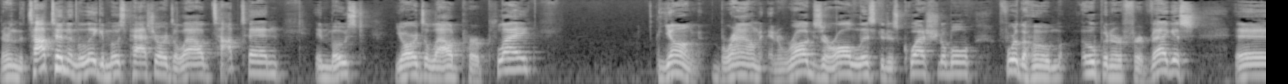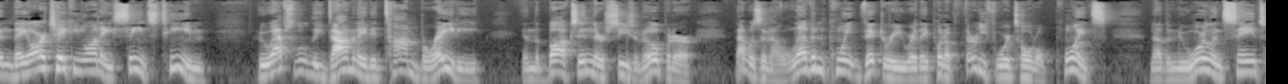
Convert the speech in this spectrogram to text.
They're in the top 10 in the league in most pass yards allowed, top 10 in most yards allowed per play. Young, Brown, and Ruggs are all listed as questionable for the home opener for Vegas, and they are taking on a Saints team who absolutely dominated Tom Brady in the Bucks in their season opener. That was an 11-point victory where they put up 34 total points. Now the New Orleans Saints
